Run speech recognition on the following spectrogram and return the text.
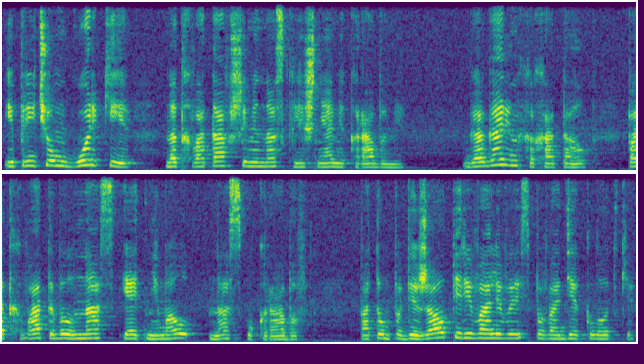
и причем горькие над хватавшими нас клешнями крабами. Гагарин хохотал, подхватывал нас и отнимал нас у крабов. Потом побежал, переваливаясь по воде к лодке,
